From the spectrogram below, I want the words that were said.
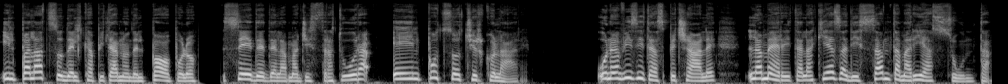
il Palazzo del Capitano del Popolo, sede della magistratura, e il Pozzo Circolare. Una visita speciale la merita la chiesa di Santa Maria Assunta,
